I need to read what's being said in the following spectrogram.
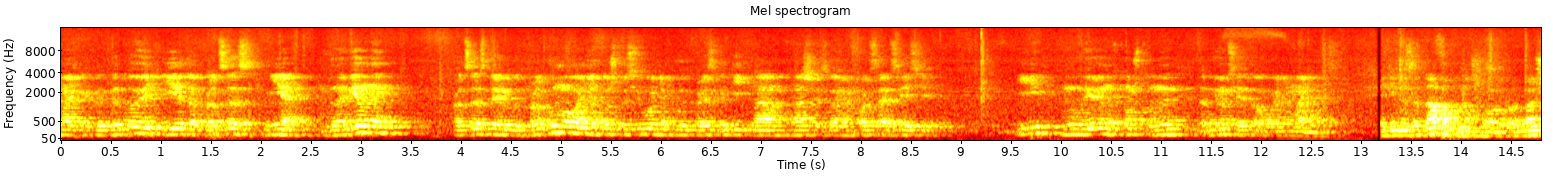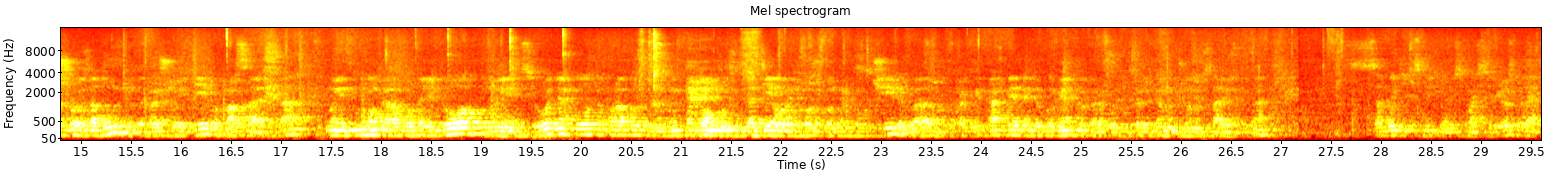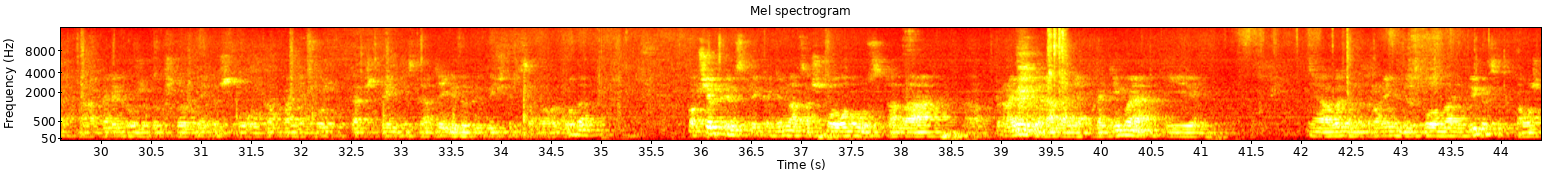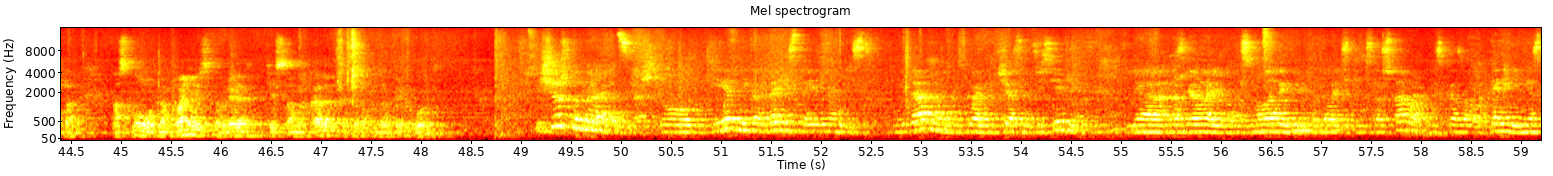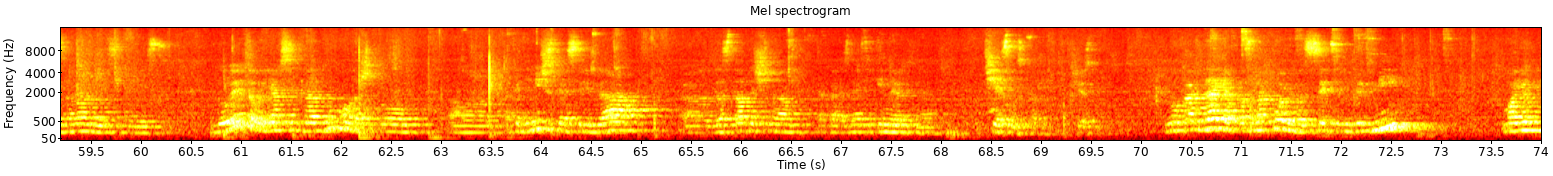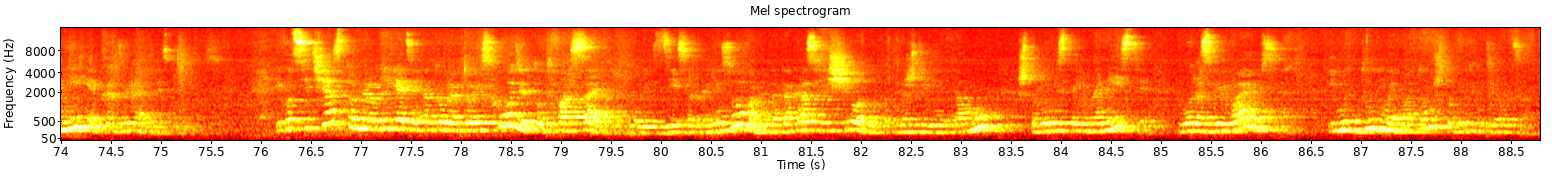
понимать, как их готовить, и это процесс не мгновенный, процесс требует продумывания, то, что сегодня будет происходить на нашей с вами форсайт-сессии. И мы уверены в том, что мы добьемся этого понимания. Один из этапов нашего большой задумки, большой идеи в форсайте, да, мы много работали до, мы сегодня плотно поработали, мы потом доделывать то, что мы получили, да, конкретный документ, который будет утвержден ученым советом. Да. Событие действительно весьма серьезное. А, коллега уже только что отметил, что компания хочет также принять стратегию до 2030 года. Вообще, в принципе, комбинация школа-вуз, она а, правильная, она необходимая, и а, в этом направлении, безусловно, надо двигаться, потому что основу компании составляют те самые кадры, которые туда приходят. Еще что нравится, что Киев никогда не стоит на месте. Недавно, буквально в частной беседе, я разговаривала с молодым преподавательским составом и сказала, коллеги, не останавливайтесь на месте. До этого я всегда думала, что э, академическая среда э, достаточно такая, знаете, инертная, честно скажу, честно. Но когда я познакомилась с этими людьми, мое мнение кардинально изменилось. И вот сейчас то мероприятие, которое происходит, тот форсайт, который здесь организован, это как раз еще одно подтверждение тому, что мы не стоим на месте, мы развиваемся, и мы думаем о том, что будем делать завтра.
